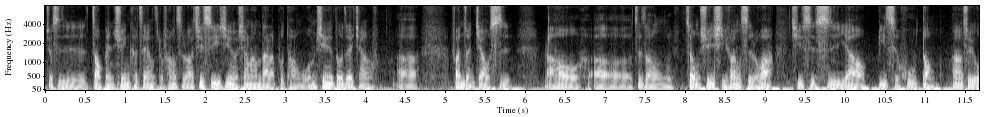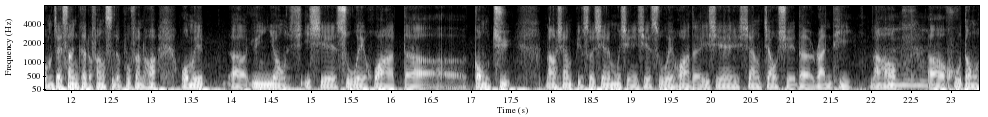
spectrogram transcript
就是照本宣科这样子的方式的话，其实已经有相当大的不同。我们现在都在讲呃翻转教室，然后呃这种这种学习方式的话，其实是要彼此互动啊。所以我们在上课的方式的部分的话，我们呃运用一些数位化的工具，然后像比如说现在目前一些数位化的一些像教学的软体。然后，呃，互动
